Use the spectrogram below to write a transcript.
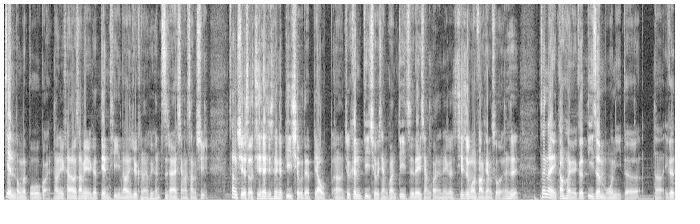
剑龙的博物馆，然后你看到上面有一个电梯，然后你就可能会很自然的想要上去。上去的时候，接下来就是那个地球的标，呃，就跟地球相关、地质类相关的那个。其实我们方向错了，但是在那里刚好有一个地震模拟的，呃，一个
